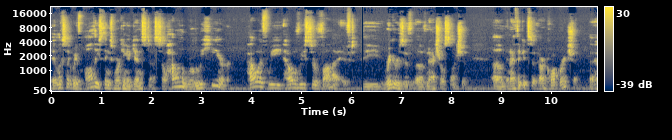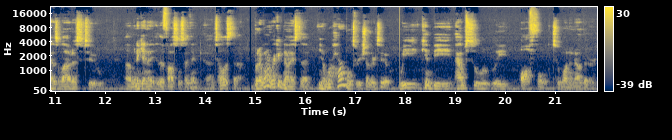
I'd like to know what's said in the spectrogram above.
it looks like we have all these things working against us. So how in the world are we here? How have we how have we survived the rigors of, of natural selection? Um, and I think it's our cooperation that has allowed us to. Um, and again, the fossils I think uh, tell us that. But I want to recognize that you know we're horrible to each other too. We can be absolutely awful to one another.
